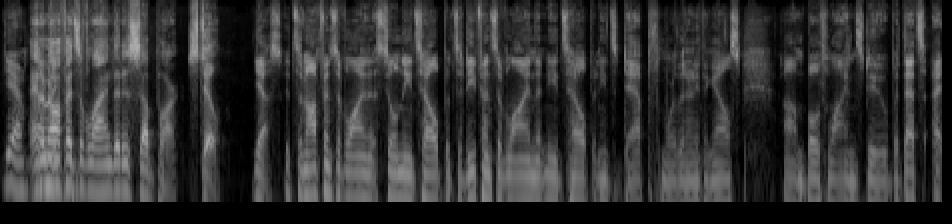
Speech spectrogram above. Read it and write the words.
Yeah, And I an would- offensive line that is subpar still. Yes, it's an offensive line that still needs help. It's a defensive line that needs help. It needs depth more than anything else. Um, both lines do, but that's I,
